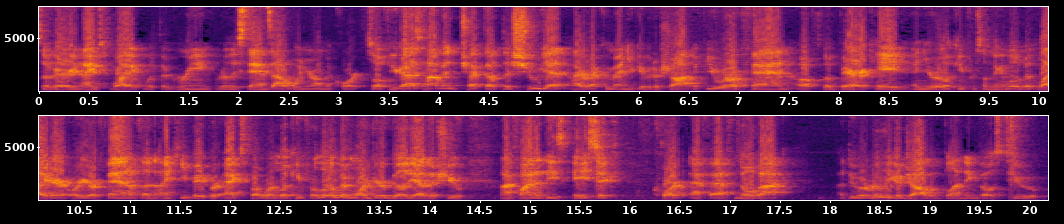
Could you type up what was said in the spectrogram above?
It's a very nice white with the green, really stands out when you're on the court. So if you guys haven't checked out this shoe yet, I recommend you give it a shot. If you were a fan of the Barricade and you were looking for something a little bit lighter, or you're a fan of the Nike Vapor X but we're looking for a little bit more durability out of the shoe, I find that these ASIC Court FF Novak uh, do a really good job of blending those two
